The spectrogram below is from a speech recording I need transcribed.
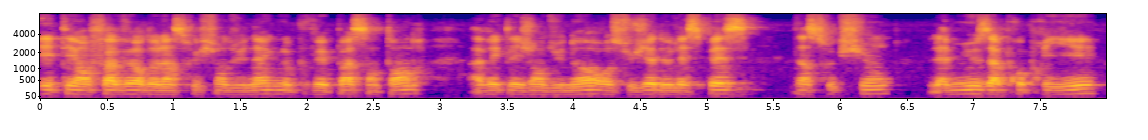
étaient en faveur de l'instruction du nègre ne pouvaient pas s'entendre avec les gens du nord au sujet de l'espèce d'instruction la mieux appropriée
